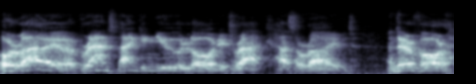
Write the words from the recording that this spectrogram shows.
Arrive! a brand spanking new Lordy track has arrived. And therefore,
